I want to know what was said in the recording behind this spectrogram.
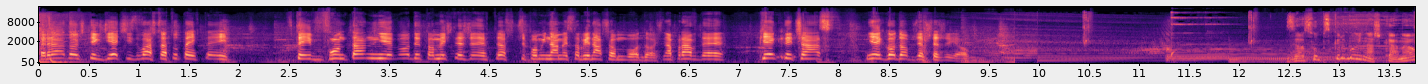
Radość tych dzieci, zwłaszcza tutaj w tej, w tej fontannie wody, to myślę, że też przypominamy sobie naszą młodość. Naprawdę piękny czas, niech go dobrze przeżyją. Zasubskrybuj nasz kanał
